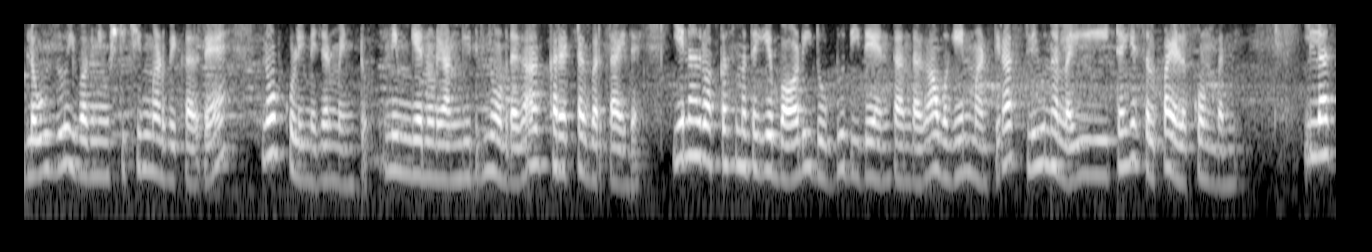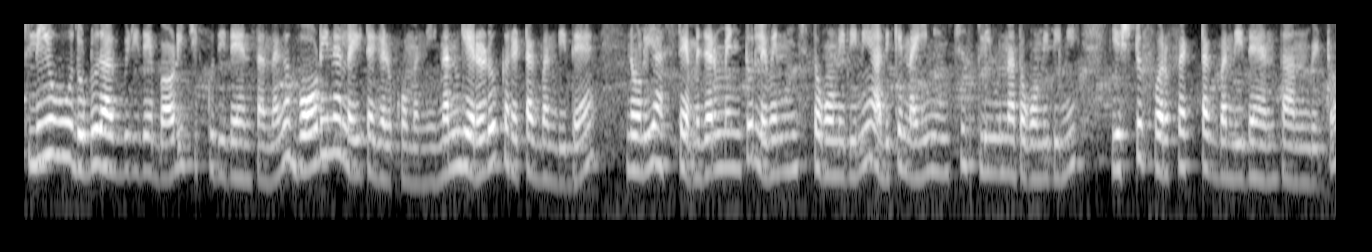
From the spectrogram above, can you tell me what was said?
ಬ್ಲೌಸು ಇವಾಗ ನೀವು ಸ್ಟಿಚಿಂಗ್ ಮಾಡಬೇಕಾದ್ರೆ ನೋಡ್ಕೊಳ್ಳಿ ಮೆಜರ್ಮೆಂಟು. ನಿಮಗೆ ನೋಡಿ, ಹಂಗೆ ಹಿಡಿದು ನೋಡಿದಾಗ ಕರೆಕ್ಟಾಗಿ ಬರ್ತಾ ಇದೆ. ಏನಾದರೂ ಅಕಸ್ಮಾತಾಗಿ ಬಾಡಿ ದೊಡ್ಡದಿದೆ ಅಂತ ಅಂದಾಗ ಅವಾಗ ಏನು ಮಾಡ್ತೀರಾ? ಸ್ಲೀವ್ನ ಲೈಟಾಗಿ ಸ್ವಲ್ಪ ಎಳ್ಕೊಂಡು ಬನ್ನಿ. ಇಲ್ಲ ಸ್ಲೀವು ದೊಡ್ಡದಾಗ್ಬಿಟ್ಟಿದೆ, ಬಾಡಿ ಚಿಕ್ಕದಿದೆ ಅಂತ ಅಂದಾಗ ಬಾಡಿನ ಲೈಟಾಗಿ ಎಳ್ಕೊಂಬನ್ನಿ ನನಗೆ ಎರಡೂ ಕರೆಕ್ಟಾಗಿ ಬಂದಿದೆ. ನೋಡಿ ಅಷ್ಟೇ, ಮೆಜರ್ಮೆಂಟು ಲೆವೆನ್ ಇಂಚ್ ತೊಗೊಂಡಿದ್ದೀನಿ, ಅದಕ್ಕೆ ನೈನ್ ಇಂಚ್ ಸ್ಲೀವ್ನ ತೊಗೊಂಡಿದ್ದೀನಿ. ಎಷ್ಟು ಪರ್ಫೆಕ್ಟಾಗಿ ಬಂದಿದೆ ಅಂತ ಅಂದ್ಬಿಟ್ಟು.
